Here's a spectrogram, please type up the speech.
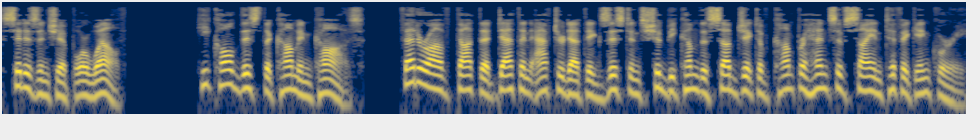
citizenship or wealth. He called this the common cause. Fedorov thought that death and after-death existence should become the subject of comprehensive scientific inquiry,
